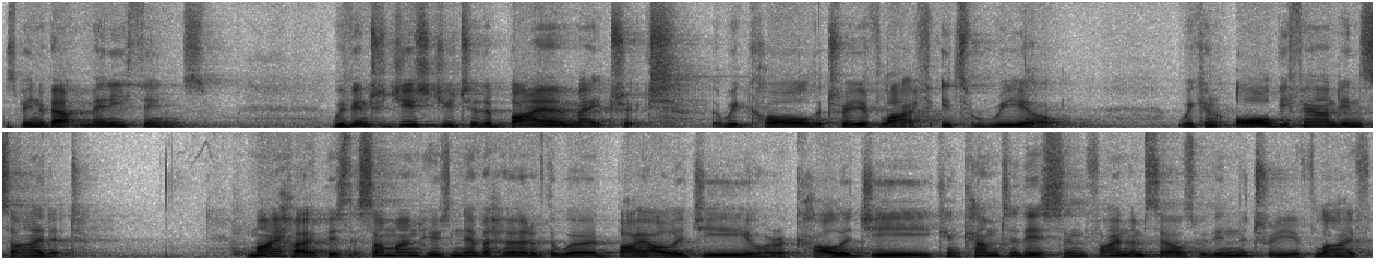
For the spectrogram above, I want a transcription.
has been about many things. We've introduced you to the biomatrix that we call the tree of life. It's real. We can all be found inside it. My hope is that someone who's never heard of the word biology or ecology can come to this and find themselves within the tree of life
